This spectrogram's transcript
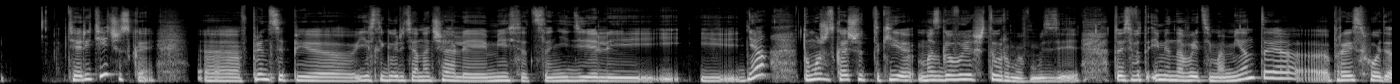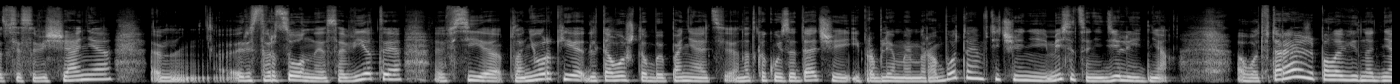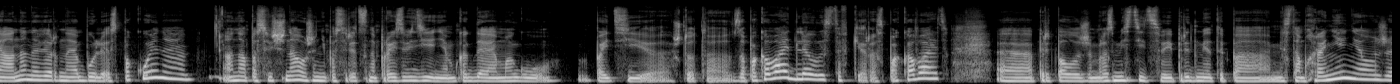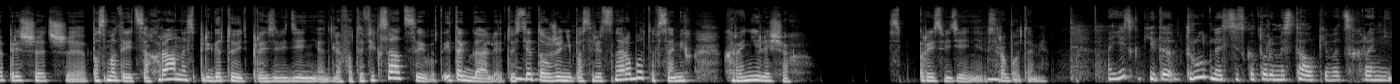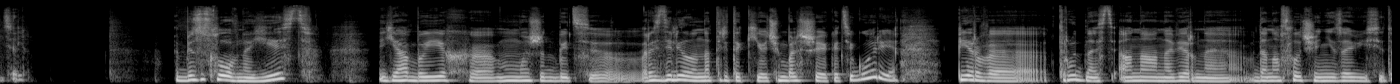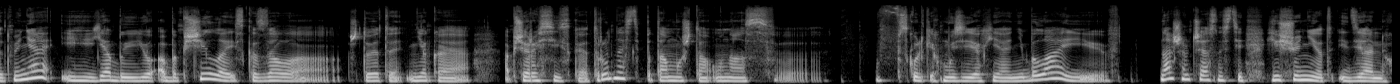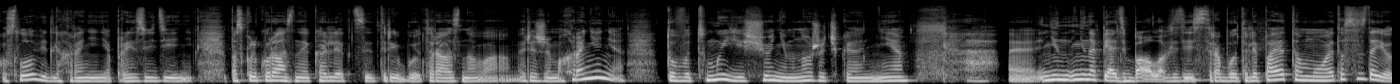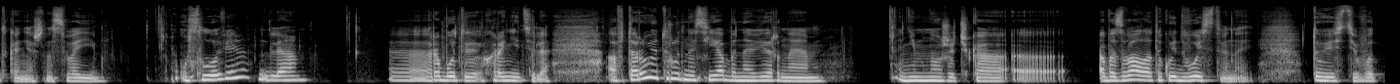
теоретической. Э, в принципе, если говорить о начале месяца, недели и, и дня, то можно сказать, что это такие мозговые штурмы в музее. То есть вот именно в эти моменты э, происходят все совещания, эм, реставрационные советы, э, все планерки для того, чтобы понять, над какой задачей и проблемой мы работаем в течение месяца, недели и дня. Вот. Вторая же половина дня, она, наверное, более спокойная. Она посвящена уже непосредственно произведениям, когда я могу пойти что-то запаковать для выставки, распаковать, э, предположим, разместить свои предметы по местам хранения уже пришедшие, посмотреть сохранность, приготовить произведение для фотофиксации вот, и так далее. То есть это уже непосредственно работа в самих хранилищах с произведениями, с работами. А есть какие-то трудности, с которыми сталкивается хранитель? Безусловно, есть. Я бы их, э, может быть, э, разделила на три такие очень большие категории. Первая трудность, она, наверное, в данном случае не зависит от меня, и я бы ее обобщила и сказала, что это некая общероссийская трудность, потому что у нас э, в скольких музеях я не была, и в в нашем, частности, еще нет идеальных условий для хранения произведений. Поскольку разные коллекции требуют разного режима хранения, то вот мы еще немножечко не, э, не, не на 5 баллов здесь сработали. Поэтому это создает, конечно, свои условия для э, работы хранителя. А вторую трудность я бы, наверное, немножечко э, обозвала такой двойственной. То есть вот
